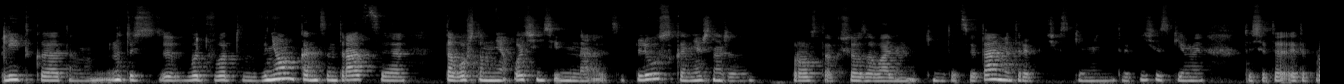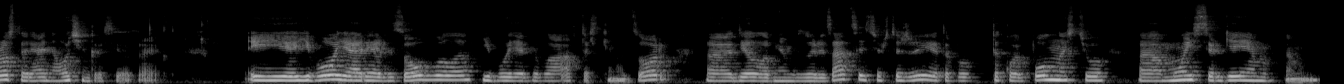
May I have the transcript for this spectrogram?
плитка, там, ну, то есть э, вот, вот в нем концентрация того, что мне очень сильно нравится. Плюс, конечно же, просто все завалено какими-то цветами тропическими, не тропическими. То есть это, это просто реально очень красивый проект. И его я реализовывала, его я вела авторский надзор, э, делала в нем визуализации, чертежи. Это был такой полностью э, мой с Сергеем, там,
